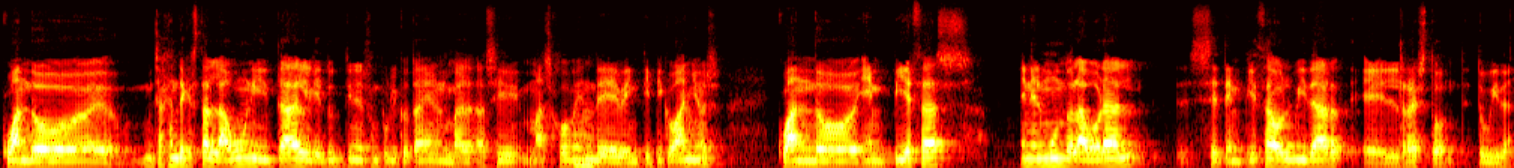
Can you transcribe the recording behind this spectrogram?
cuando eh, mucha gente que está en la uni y tal, que tú tienes un público también así más joven, de veintipico años, cuando empiezas en el mundo laboral, se te empieza a olvidar el resto de tu vida.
